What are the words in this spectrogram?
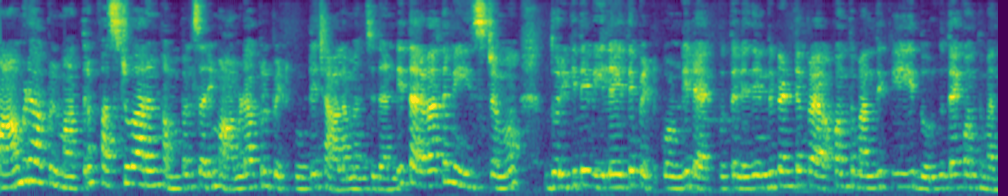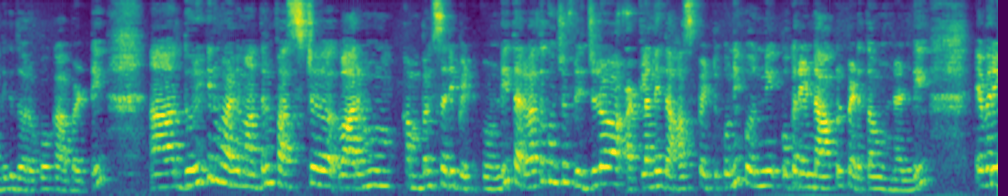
మామిడి ఆకులు మాత్రం ఫస్ట్ వారం కంపల్సరీ మామిడి ఆకులు పెట్టుకుంటే చాలా మంచిదండి. తర్వాత మీ ఇష్టము దొరికితే వీలైతే పెట్టుకోండి లేకపోతే లేదు. ఎందుకంటే కొంతమందికి దొరుకుతాయి కొంతమందికి దొరకవు కాబట్టి. దొరికిన వాళ్ళు మాత్రం ఫస్ట్ వారం కంపల్సరీ పెట్టుకోండి. తర్వాత కొంచెం ఫ్రిడ్జ్లో అట్లనే దాసి పెట్టుకొని కొన్ని ఒక రెండు ఆకులు పెడతా ఉండండి. ఎవరి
